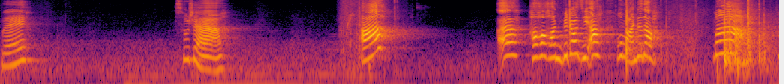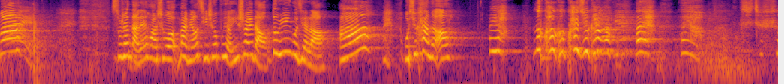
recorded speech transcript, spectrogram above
喂，苏珊啊？哎，好好好，你别着急啊，我马上就到。妈，苏珊打电话说麦苗骑车不小心摔倒，都晕过去了。啊？哎，我去看看啊。哎呀，那快快快去看看！哎呀，哎呀，这这是。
